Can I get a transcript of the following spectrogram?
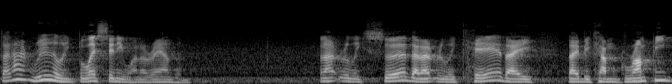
They don't really bless anyone around them. They don't really serve, they don't really care, they, they become grumpy,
